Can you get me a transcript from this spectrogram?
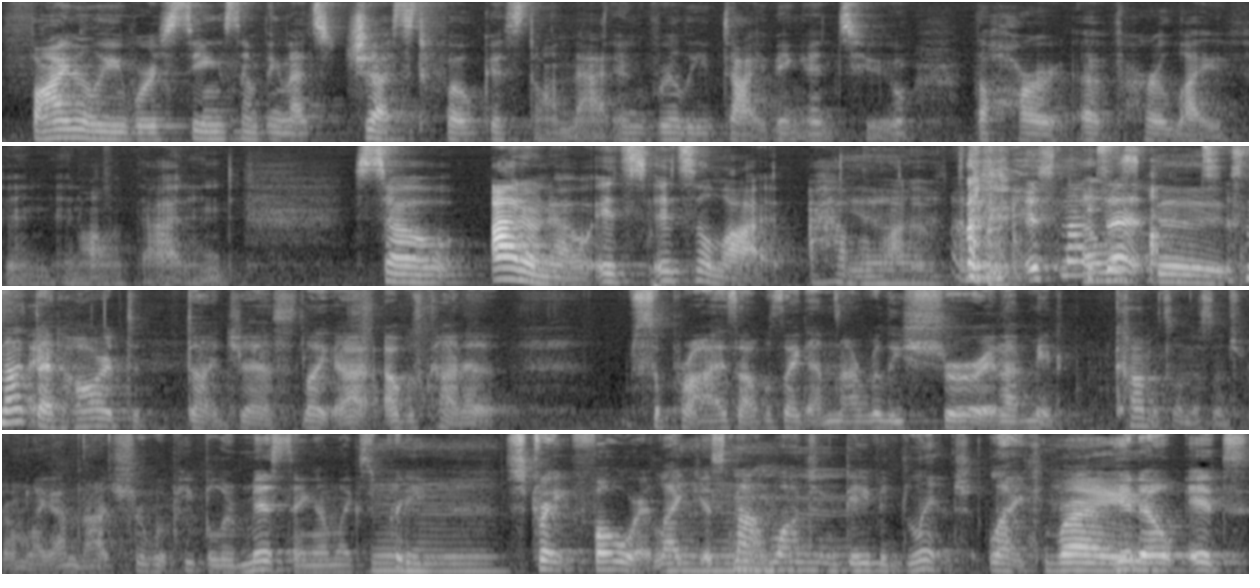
finally we're seeing something that's just focused on that and really diving into the heart of her life and, and all of that and so i don't know it's it's a lot i have a lot of I mean, it's not That that, good. it's not that hard to digest. Like I, I was kind of surprised. I was like, I'm not really sure, and I made comments on this on Twitter. I'm like, I'm not sure what people are missing. I'm like, it's pretty Mm-hmm. straightforward. Like it's not watching David Lynch. Like Right. you know, it's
